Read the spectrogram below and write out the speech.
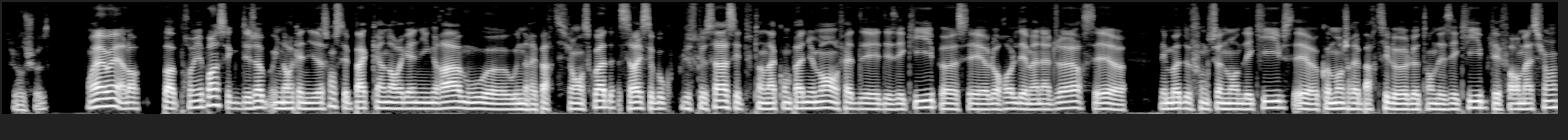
ce genre de choses? Ouais, ouais. Alors, bah, premier point, c'est que déjà, une organisation, c'est pas qu'un organigramme euh, ou, une répartition en squad. C'est vrai que c'est beaucoup plus que ça. C'est tout un accompagnement en fait des, équipes. Euh, c'est le rôle des managers. C'est euh, les modes de fonctionnement de l'équipe. C'est comment je répartis le, temps des équipes, les formations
